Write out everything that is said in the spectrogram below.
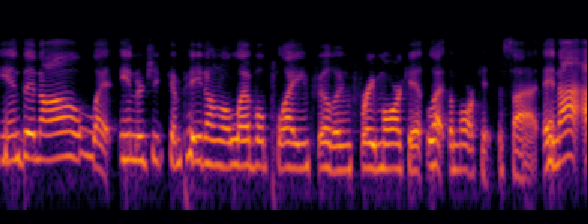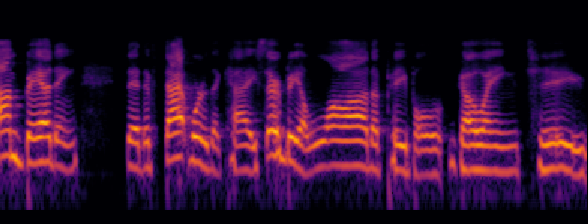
end it all. Let energy compete on a level playing field in free market. Let the market decide. And I, I'm betting that if that were the case, there'd be a lot of people going to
